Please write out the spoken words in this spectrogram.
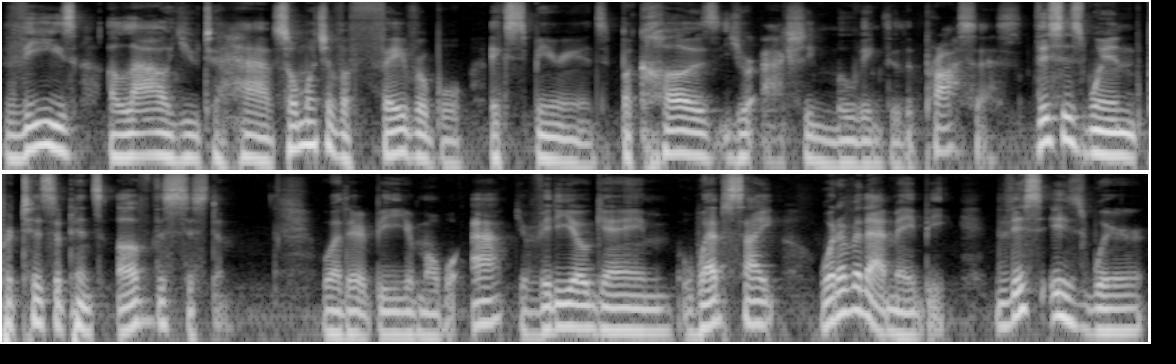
These allow you to have so much of a favorable experience because you're actually moving through the process. This is when participants of the system, whether it be your mobile app, your video game, website, whatever that may be, this is where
